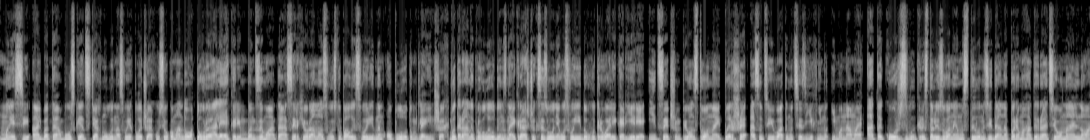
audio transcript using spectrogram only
Месі, Альба та Бускет стягнули на своїх плечах усю команду, то в реалі Карім Бензема та Серхіо Рамос виступали своєрідним оплотом для інших. Ветерани провели один з найкращих сезонів у своїй довготривалій кар'єрі, і це чемпіонство найперше асоціюватиметься з їхніми іменами, а також з викристалізованим Цивілізованим стилем Зідана перемагати раціонально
